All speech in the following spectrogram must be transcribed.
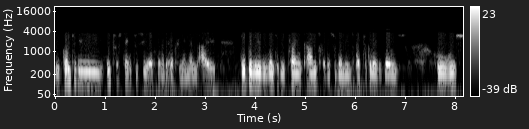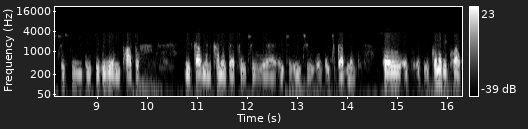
it's going to be interesting to see what's going to be happening. And I do believe is going to be trying times for the Sudanese, particularly those who wish to see the civilian part of the government coming back into uh, into into into government. So it, it's going to be quite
